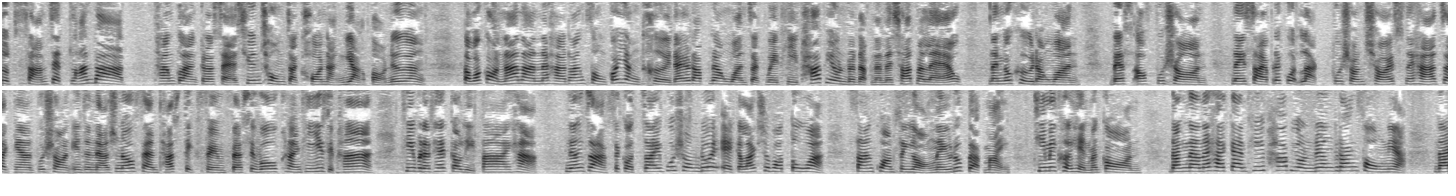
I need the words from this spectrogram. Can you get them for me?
27.37 ล้านบาท ท่ามกลางกระแสชื่นชมจากคอหนังอย่างต่อเนื่อง แต่ว่าก่อนหน้านั้นนะคะ ร่างทรงก็ยังเคยได้รับรางวัลจากเวทีภาพยนตร์ระดับนานาชาติมาแล้ว นั่นก็คือรางวัล Best of Busan ในสายประกวดหลัก Busan Choice นะคะจากงาน Busan International Fantastic Film Festival ครั้งที่ 25 ที่ประเทศเกาหลีใต้ค่ะ เนื่องจากสะกดใจผู้ชมด้วยเอกลักษณ์เฉพาะตัว สร้างความสยองในรูปแบบใหม่ ที่ไม่เคยเห็นมาก่อน ดังนั้นนะคะ การที่ภาพยนตร์เรื่องร่างทรงเนี่ยได้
